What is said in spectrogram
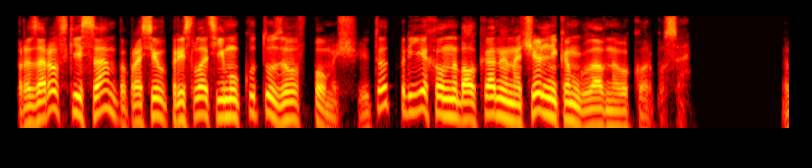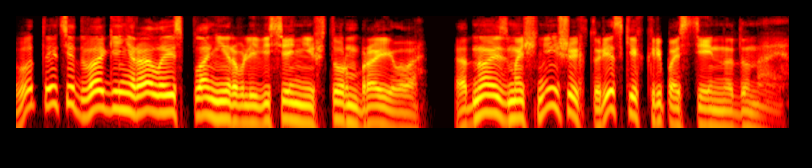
Прозоровский сам попросил прислать ему Кутузова в помощь, и тот приехал на Балканы начальником главного корпуса. Вот эти два генерала и спланировали весенний штурм Браилова, одной из мощнейших турецких крепостей на Дунае.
